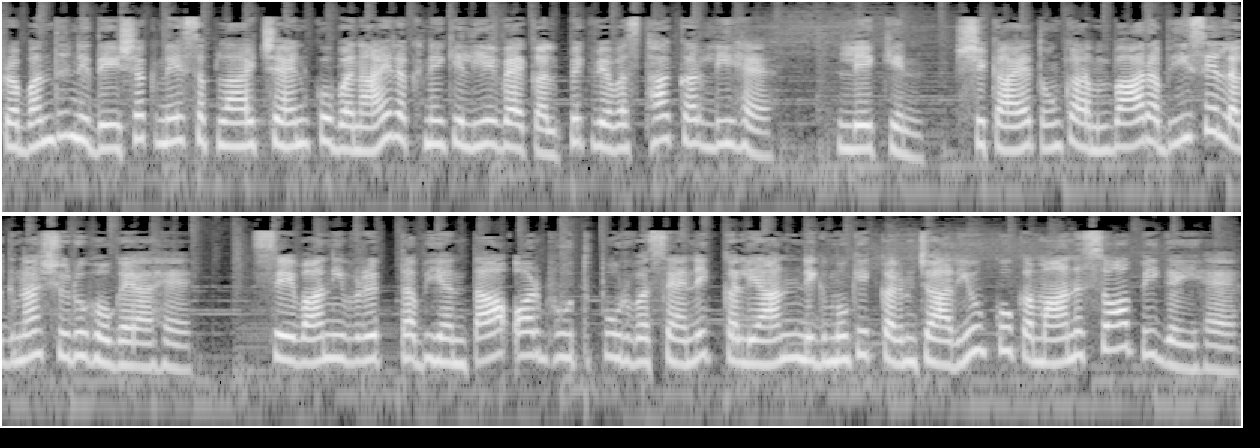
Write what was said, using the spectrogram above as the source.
प्रबंध निदेशक ने सप्लाई चेन को बनाए रखने के लिए वैकल्पिक व्यवस्था कर ली है। लेकिन शिकायतों का अंबार अभी से लगना शुरू हो गया है। सेवानिवृत्त अभियंता और भूतपूर्व सैनिक कल्याण निगमों के कर्मचारियों को कमान सौंपी गई है।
